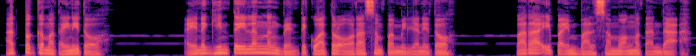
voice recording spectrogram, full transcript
At pagkamatay nito, ay naghintay lang ng 24 oras ang pamilya nito para ipaimbalsa mo ang matanda.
